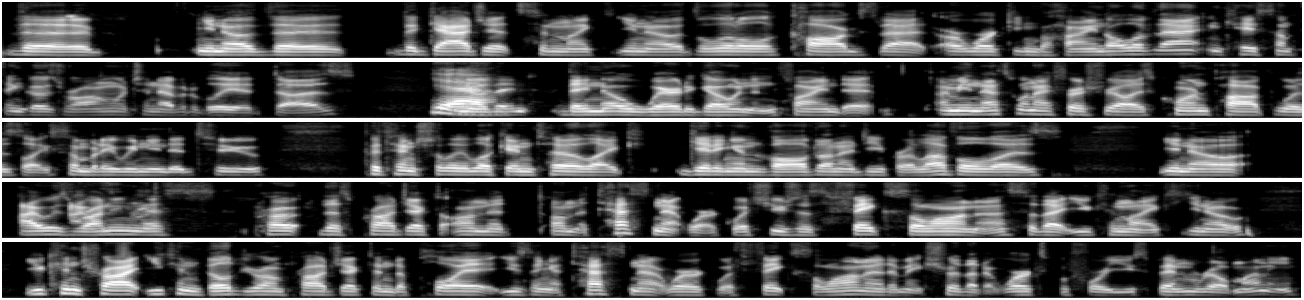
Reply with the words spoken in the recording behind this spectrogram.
the you know the the gadgets and like you know the little cogs that are working behind all of that in case something goes wrong which inevitably it does yeah you know, they, they know where to go in and find it i mean that's when i first realized corn pop was like somebody we needed to potentially look into like getting involved on a deeper level was you know i was running this pro- this project on the on the test network, which uses fake Solana, so that you can like you know you can try you can build your own project and deploy it using a test network with fake Solana to make sure that it works before you spend real money.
